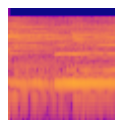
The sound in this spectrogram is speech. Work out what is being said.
gündüz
